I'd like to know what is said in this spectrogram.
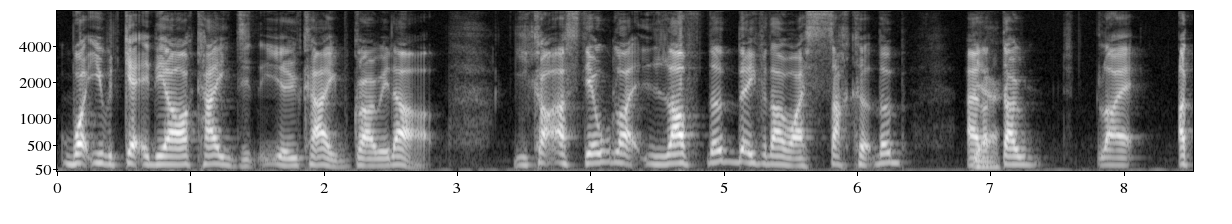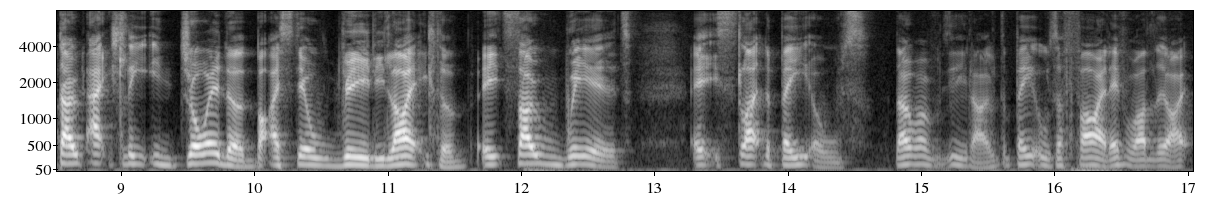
what you would get in the arcades in the UK growing up, you can't. I still like love them, even though I suck at them, and I don't like. I don't actually enjoy them, but I still really like them. It's so weird. It's like the Beatles. No one, you know, the Beatles are fine. Everyone like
